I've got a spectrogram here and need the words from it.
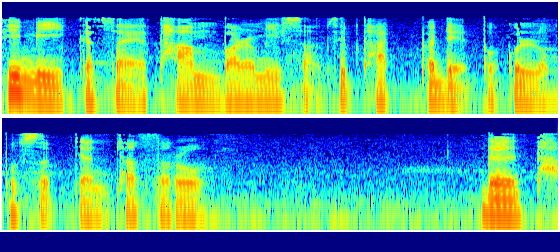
ที่มีกระแสธรรมบารมีสามสิบทัศพระเดชพระคุณหลวงพ่อสดยันทัสโร เดินท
